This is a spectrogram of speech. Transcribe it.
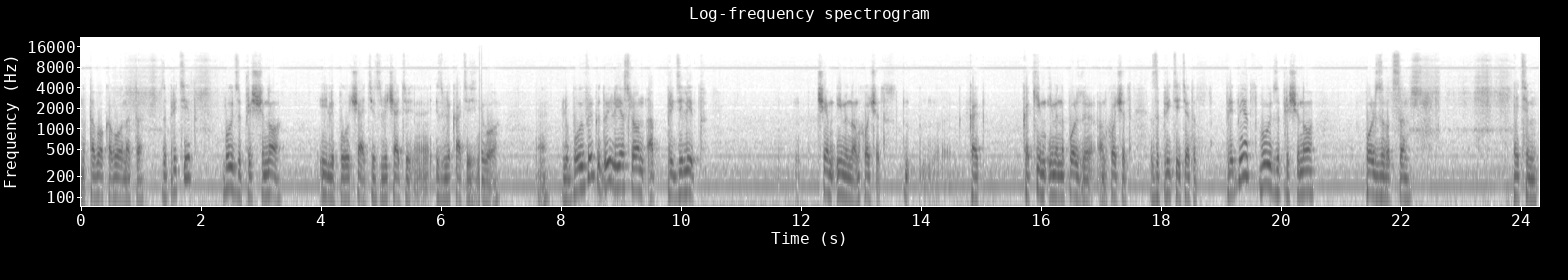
на того, кого он это запретит, будет запрещено или получать, извлекать, э, извлекать из него любую выгоду, или если он определит, чем именно он хочет, как, каким именно пользу он хочет запретить этот предмет, будет запрещено пользоваться этим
